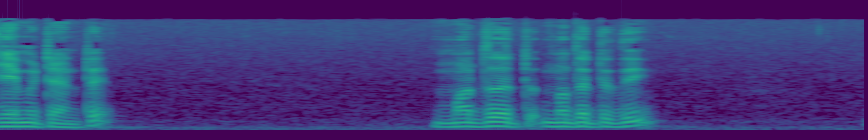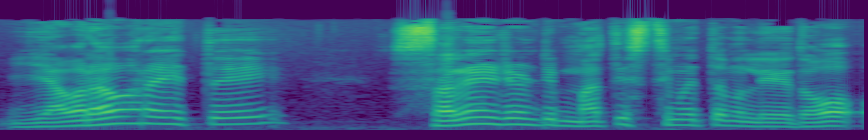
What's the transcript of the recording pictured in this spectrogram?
ఏమిటంటే మొదటి మొదటిది ఎవరెవరైతే సరైనటువంటి మతి స్థిమితం లేదో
